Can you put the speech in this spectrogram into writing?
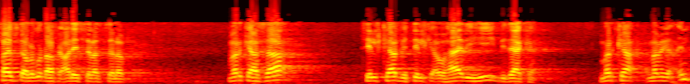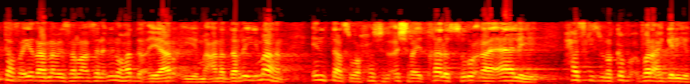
fiveta lagu dhaafay calayh salatu salaam markaasaa tilka bitilka aw haadihi bidaka marka nabiga intaas ayadaa nabiga sal slam inuu hadda ciyaar iyo macno darre iyo maahan intaas waa xusn cishra idkhaal suruuc calaa ahlihi xaskiisuna ka farax geliyo.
